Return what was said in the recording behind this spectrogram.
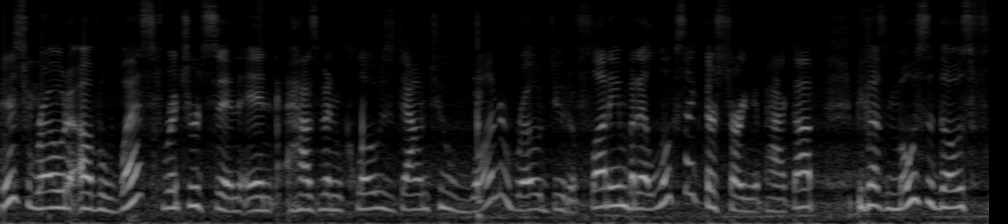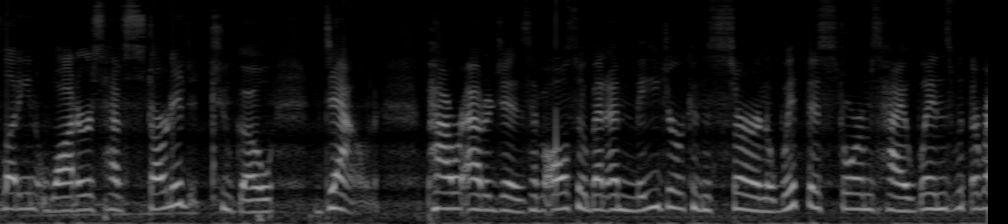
this road of West Richardson in, has been closed down to one road due to flooding, but it looks like they're starting to pack up because most of those flooding waters have started to go down. Power outages have also been a major concern with this storm's high winds, with around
